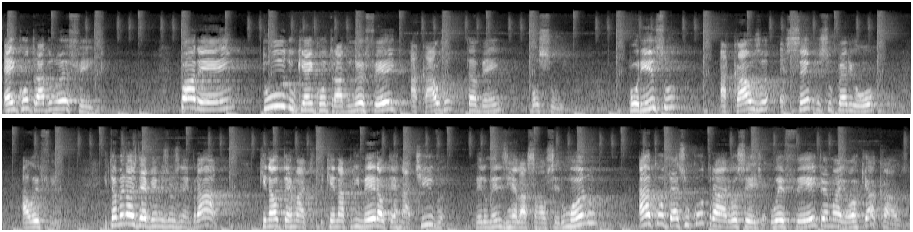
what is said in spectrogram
é encontrado no efeito. Porém, tudo que é encontrado no efeito, a causa também possui. Por isso, a causa é sempre superior ao efeito. E também nós devemos nos lembrar que na, que na primeira alternativa, pelo menos em relação ao ser humano, acontece o contrário, ou seja, o efeito é maior que a causa.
